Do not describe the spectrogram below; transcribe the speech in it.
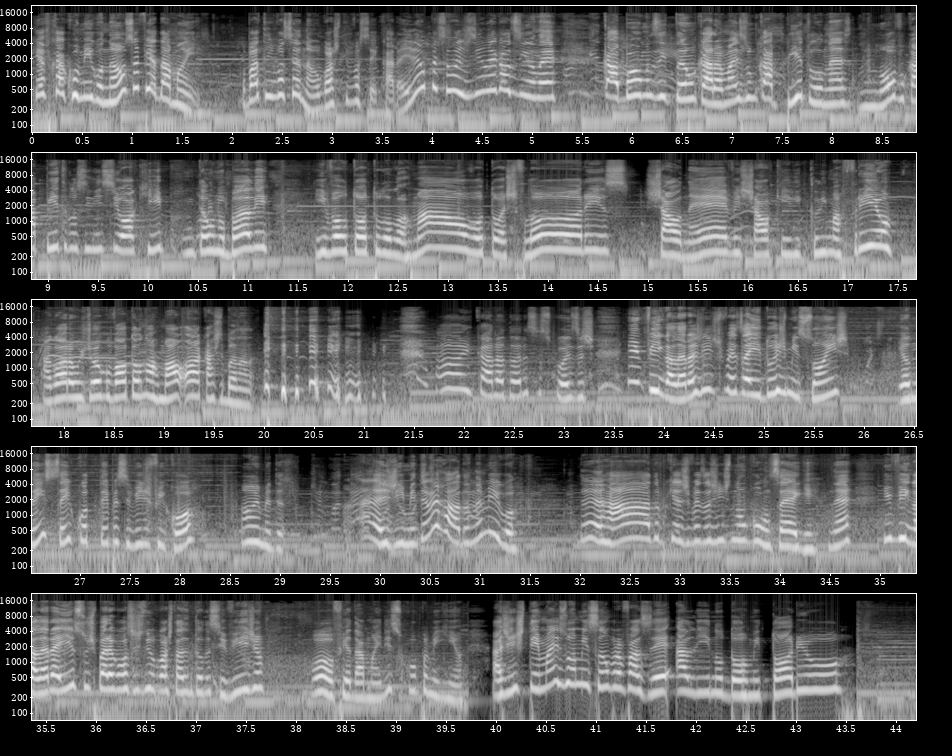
Quer ficar comigo não, seu filho da mãe? Eu bato em você não, eu gosto de você, cara. Ele é um personagemzinho legalzinho, né? Acabamos então, cara, mais um capítulo, né? Um novo capítulo se iniciou aqui, então, no Bully. E voltou tudo normal, voltou as flores, tchau neve, tchau aquele clima frio. Agora o jogo volta ao normal. Olha a caixa de banana. Ai, cara, adoro essas coisas. Enfim, galera, a gente fez aí duas missões. Eu nem sei quanto tempo esse vídeo ficou. Ai, meu Deus. É, Jimmy, deu errado, né, amigo? Deu errado, porque às vezes a gente não consegue, né? Enfim, galera, é isso. Espero que vocês tenham gostado então desse vídeo. Ô, filha da mãe, desculpa, amiguinho. A gente tem mais uma missão pra fazer ali no dormitório...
